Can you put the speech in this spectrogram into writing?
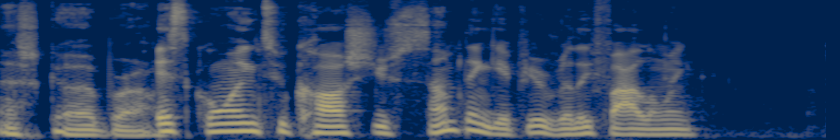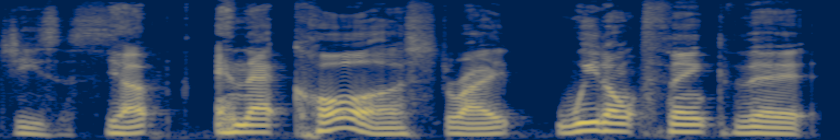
That's good, bro. It's going to cost you something if you're really following Jesus. Yep. And that cost, right? We don't think that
